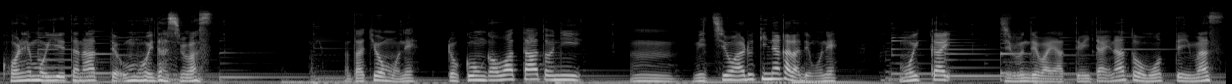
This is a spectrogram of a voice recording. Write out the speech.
これも言えたなって思い出します。また今日もね、録音が終わった後に、うん、道を歩きながらでもね、もう一回自分ではやってみたいなと思っています。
